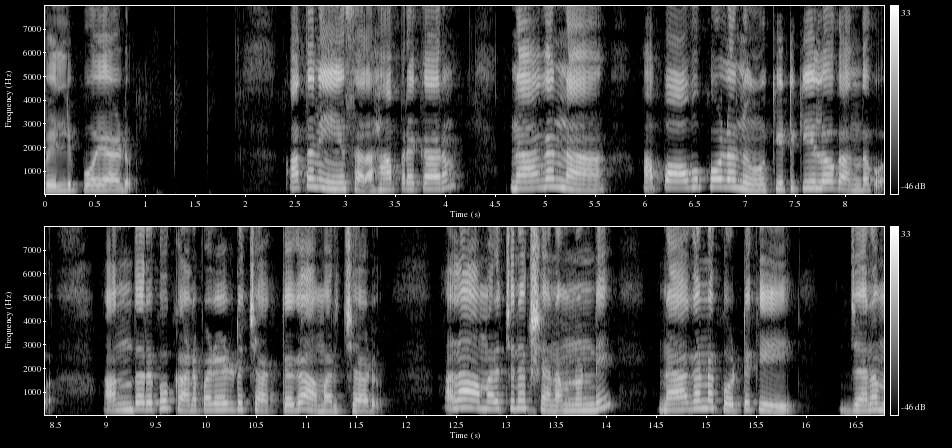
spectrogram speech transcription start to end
వెళ్ళిపోయాడు. అతని సలహా ప్రకారం నాగన్న ఆ పావుకోళ్ళను కిటికీలోకి అందకు అందరకు కనపడేటట్టు చక్కగా అమర్చాడు. అలా అమర్చిన క్షణం నుండి నాగన్న కొట్టుకి జనం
